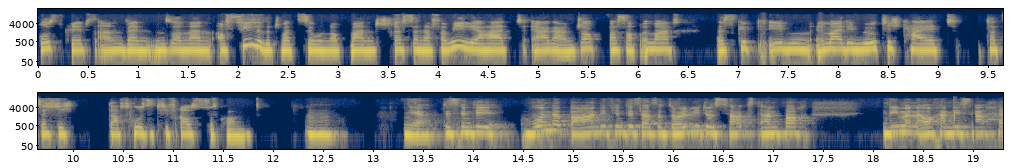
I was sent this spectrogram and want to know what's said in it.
Brustkrebs anwenden, sondern auf viele Situationen, ob man Stress in der Familie hat, Ärger im Job, was auch immer. Es gibt eben immer die Möglichkeit, tatsächlich da positiv rauszukommen. Mhm. Ja, das finde ich wunderbar und ich finde es also toll, wie du sagst, einfach wie man auch an die Sache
